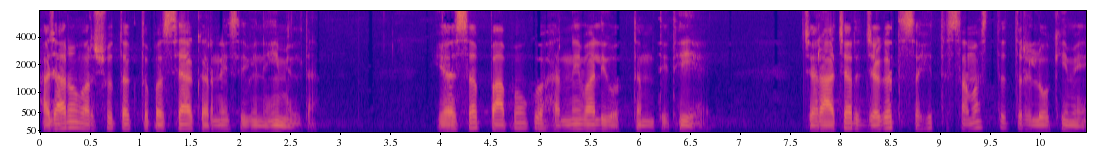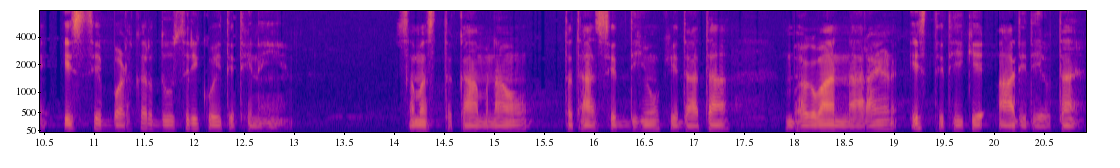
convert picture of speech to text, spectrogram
हज़ारों वर्षों तक तपस्या करने से भी नहीं मिलता। यह सब पापों को हरने वाली उत्तम तिथि है। चराचर जगत सहित समस्त त्रिलोकी में इससे बढ़कर दूसरी कोई तिथि नहीं है। समस्त कामनाओं तथा सिद्धियों के दाता भगवान नारायण इस तिथि के आदि देवता हैं।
